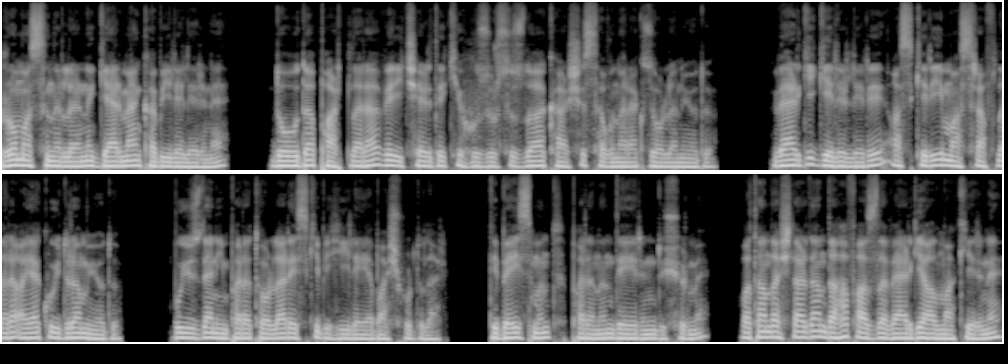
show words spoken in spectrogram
Roma sınırlarını Germen kabilelerine, doğuda partlara ve içerideki huzursuzluğa karşı savunarak zorlanıyordu. Vergi gelirleri askeri masraflara ayak uyduramıyordu. Bu yüzden imparatorlar eski bir hileye başvurdular. Debasement, paranın değerini düşürme, vatandaşlardan daha fazla vergi almak yerine,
